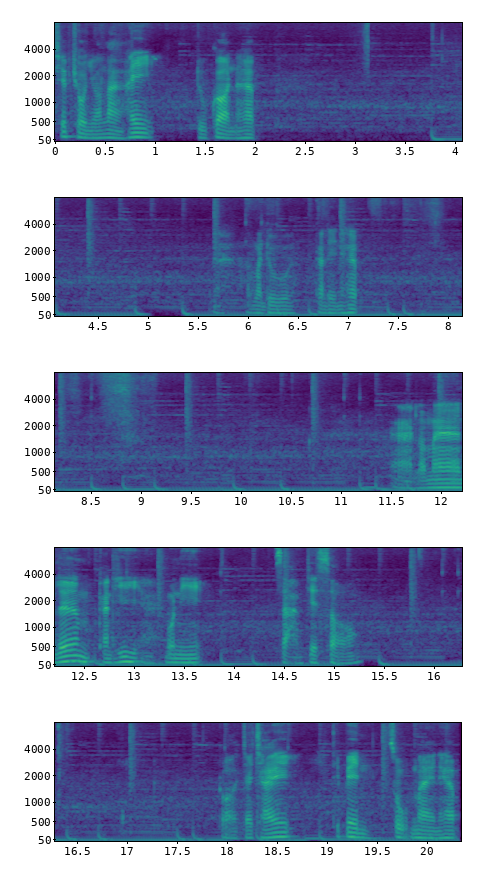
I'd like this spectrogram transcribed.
เทียบโชว์ย้อนหลังให้ดูก่อนนะครับเรามาดูกันเลยนะครับเรามาเริ่มกันที่วันนี้ 372 ก็จะใช้ที่เป็นสูตรใหม่นะครับ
